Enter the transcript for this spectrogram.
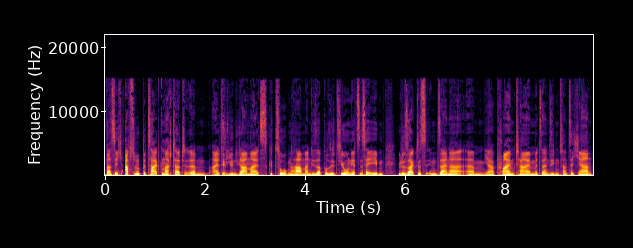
was sich absolut bezahlt gemacht hat, ähm, als Definitiv. sie ihn damals gezogen haben an dieser Position. Jetzt ist er eben, wie du sagtest, in seiner ähm, ja, Primetime mit seinen 27 Jahren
